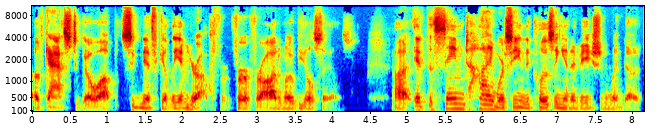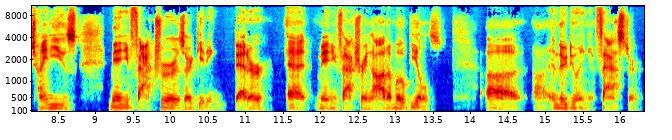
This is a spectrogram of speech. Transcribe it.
of gas to go up significantly in Europe for, for, for automobile sales. Uh, at the same time, we're seeing the closing innovation window. Chinese manufacturers are getting better at manufacturing automobiles, uh, uh, and they're doing it faster.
